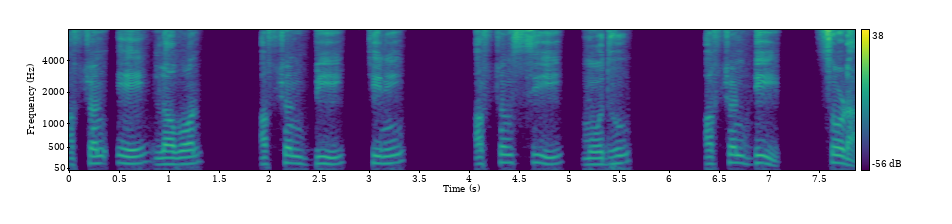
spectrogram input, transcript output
অপশন এ, লবণ। অপশন বি, চিনি। অপশন সি, মধু। Option D, soda.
